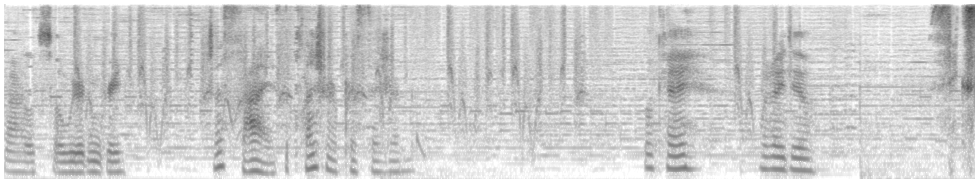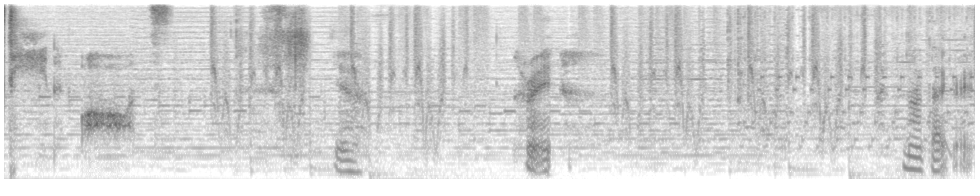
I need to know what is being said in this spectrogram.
Wow, it looks so weird and green. Just size, the pleasure of precision. Okay, what did I do? 16 odds. Yeah. Alright. Not that great.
